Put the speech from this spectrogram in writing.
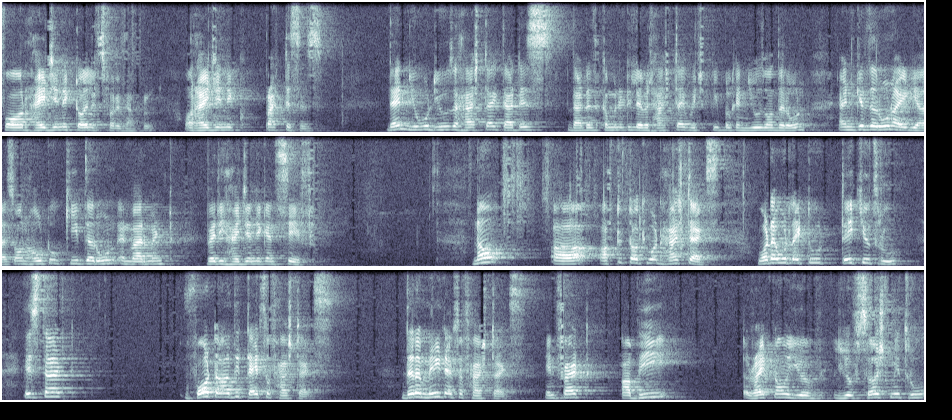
for hygienic toilets for example or hygienic practices then you would use a hashtag that is that is a community level hashtag which people can use on their own and give their own ideas on how to keep their own environment very hygienic and safe. Now uh, after talking about hashtags what i would like to take you through is that what are the types of hashtags? There are many types of hashtags. In fact abhi right now you've you've searched me through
